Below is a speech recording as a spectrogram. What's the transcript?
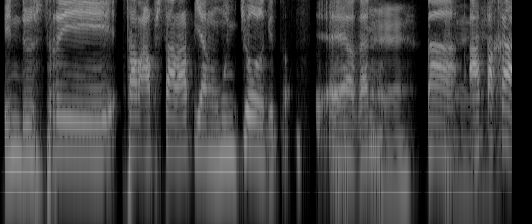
industri startup-startup yang muncul gitu, ya kan? Nah, ya, ya. apakah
